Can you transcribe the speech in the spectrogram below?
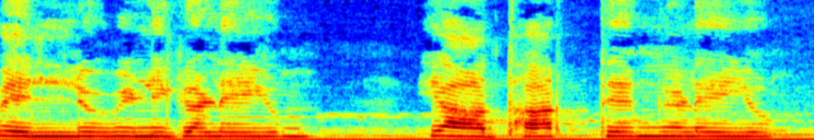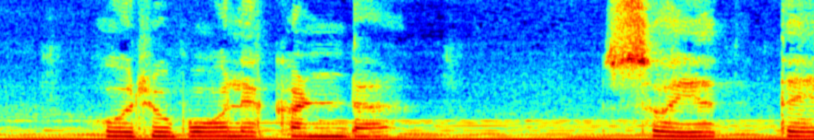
വെല്ലുവിളികളെയും യാഥാർത്ഥ്യങ്ങളെയും ഒരുപോലെ കണ്ട് സ്വയത്തെ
